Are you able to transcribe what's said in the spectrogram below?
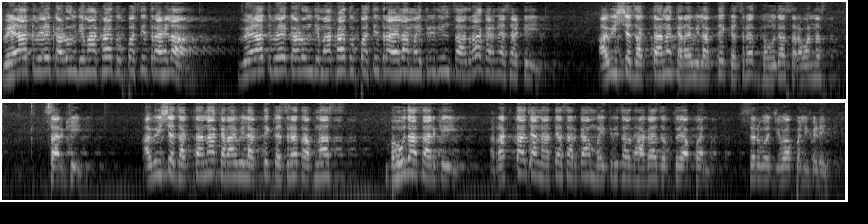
वेळात वेळ काढून दिमाखात उपस्थित राहिला. वेळात वेळ काढून दिमाखात उपस्थित राहिला मैत्री दिन साजरा करण्यासाठी. आयुष्य जगताना करावी लागते कसरत बहुधा सर्वांना सारखी. आयुष्य जगताना करावी लागते कसरत आपणास बहुधा सारखी. रक्ताच्या नात्यासारखा मैत्रीचा धागा जपतोय आपण सर्व जीवापलीकडे.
